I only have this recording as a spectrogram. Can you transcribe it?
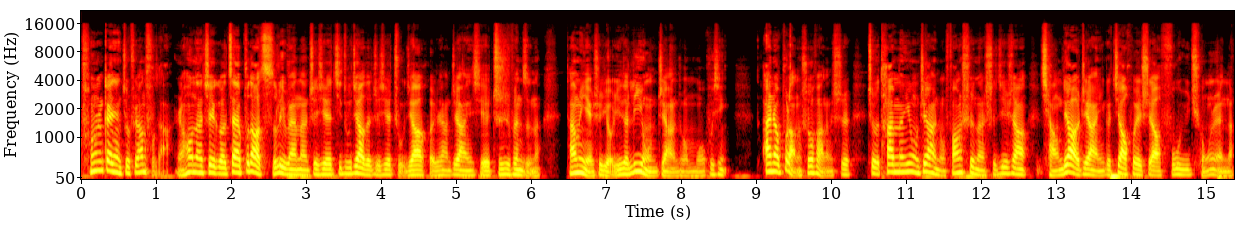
穷人概念就非常复杂。然后呢，这个在布道词里边呢，这些基督教的这些主教和像这样一些知识分子呢，他们也是有意的利用这样一种模糊性。按照布朗的说法呢，是就是他们用这样一种方式呢，实际上强调这样一个教会是要服务于穷人的，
